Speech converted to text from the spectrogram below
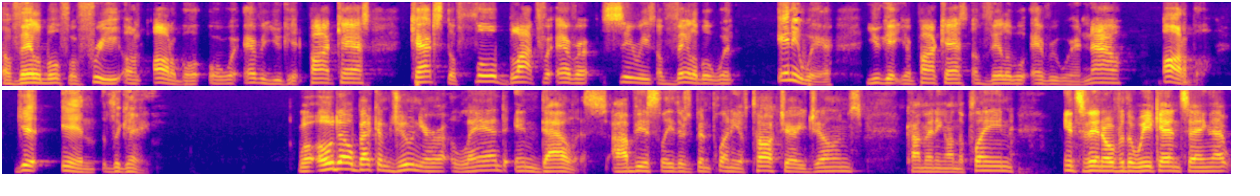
Available for free on Audible or wherever you get podcasts. Catch the full Block Forever series available when anywhere you get your podcast, available everywhere now. Audible, get in the game. Well, Odell Beckham Jr. land in Dallas. Obviously, there's been plenty of talk. Jerry Jones commenting on the plane incident over the weekend, saying that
